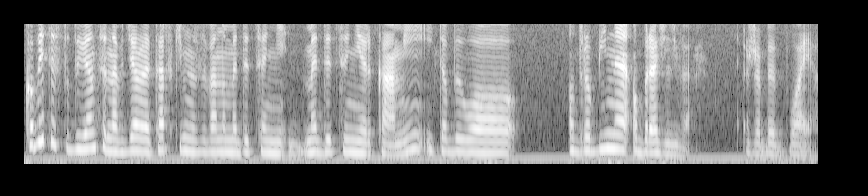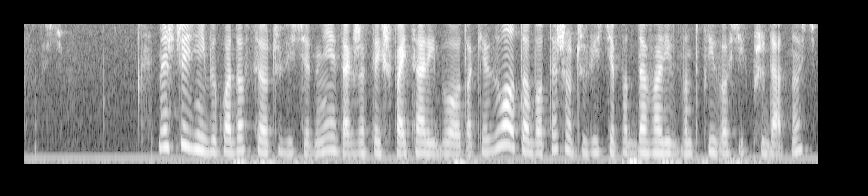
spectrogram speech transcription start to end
Kobiety studiujące na Wydziale Lekarskim nazywano medycyni, medycynierkami i to było odrobinę obraźliwe, żeby była jasność. Mężczyźni, wykładowcy oczywiście to nie jest tak, że w tej Szwajcarii było takie złoto, bo też oczywiście poddawali w wątpliwość ich przydatność.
